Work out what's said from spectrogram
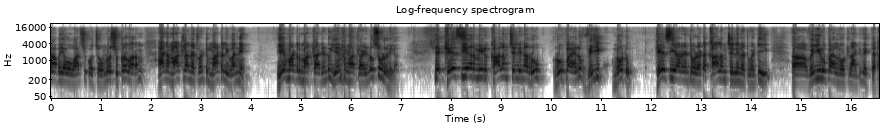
యాభైవ వార్షికోత్సవంలో శుక్రవారం ఆయన మాట్లాడినటువంటి మాటలు ఇవన్నీ. ఏ మాటలు మాట్లాడిండు ఏమి మాట్లాడిండు చూడురిగా ఇక. కేసీఆర్ మీరు కాలం చెల్లిన రూ రూపాయలు వెయ్యి నోటు. కేసీఆర్ అనేటోడట కాలం చెల్లినటువంటి వెయ్యి రూపాయల నోటు లాంటి వ్యక్తి అట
